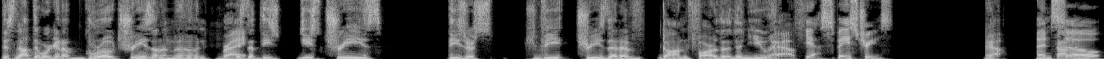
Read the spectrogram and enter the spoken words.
it's not that we're going to grow trees on the moon. Right. It's that these these trees these are v- trees that have gone farther than you have. yeah, space trees. Yeah. And Got so,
